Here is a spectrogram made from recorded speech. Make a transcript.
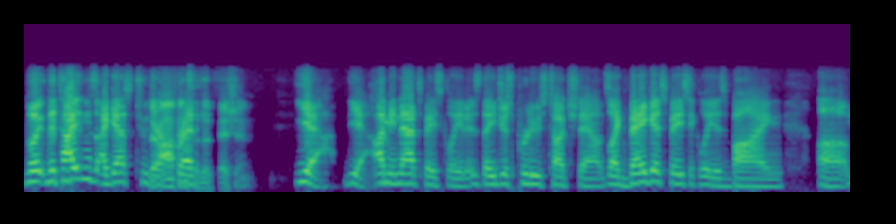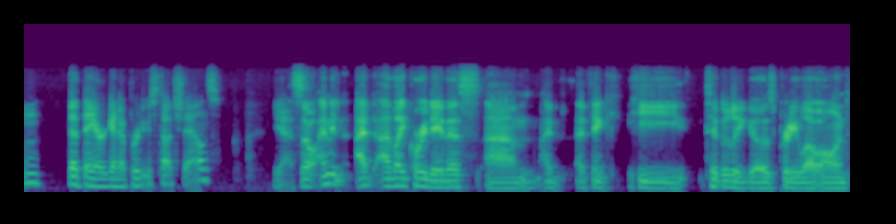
like the Titans, I guess to their their, offense credit, is efficient. Yeah, yeah. I mean that's basically it is. They just produce touchdowns. Like Vegas basically is buying um that they are going to produce touchdowns. Yeah, so I mean, I, I like Corey Davis. Um, I I think he typically goes pretty low owned.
